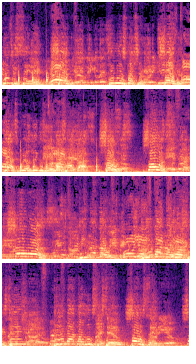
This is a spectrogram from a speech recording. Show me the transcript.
You just sit there. Show me. You're a legalist. Give me a scripture. Show me. Yes, we are legal of the Most High God. Show us. Show us. Show us. Do you not know? Do you not know Luke 16? Do you not know Luke 16? Show us So it. do you. Show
